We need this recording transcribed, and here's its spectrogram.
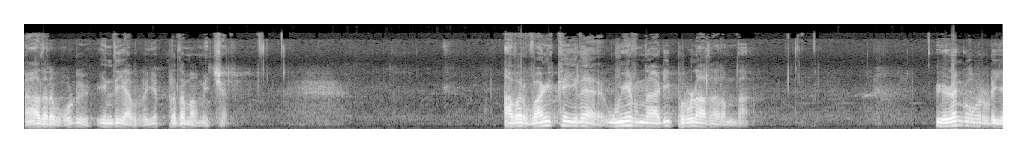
ஆதரவோடு இந்தியாவுடைய பிரதம அமைச்சர். அவர் வாழ்க்கையில் உயிர் நாடி பொருளாதாரம் தான் இளங்கோவருடைய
